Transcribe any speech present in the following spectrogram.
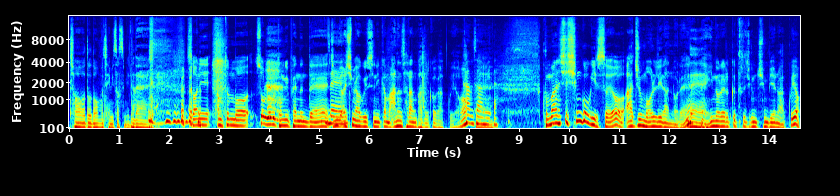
저도 너무 재밌었습니다. 네. 써니 아무튼 뭐 솔로로 독립했는데 네. 지금 열심히 하고 있으니까 많은 사랑 받을 것 같고요. 감사합니다. 네. 구만 씨 신곡이 있어요. 아주 멀리란 노래. 네. 네. 이 노래를 끝으로 지금 준비해 놨고요.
